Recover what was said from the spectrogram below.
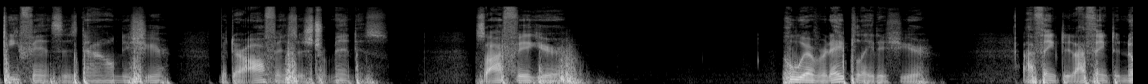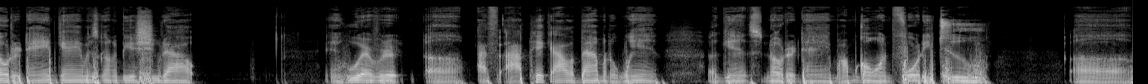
defense is down this year, but their offense is tremendous. So I figure whoever they play this year, I think that I think the Notre Dame game is going to be a shootout, and whoever uh, I I pick Alabama to win against Notre Dame. I'm going 42 uh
